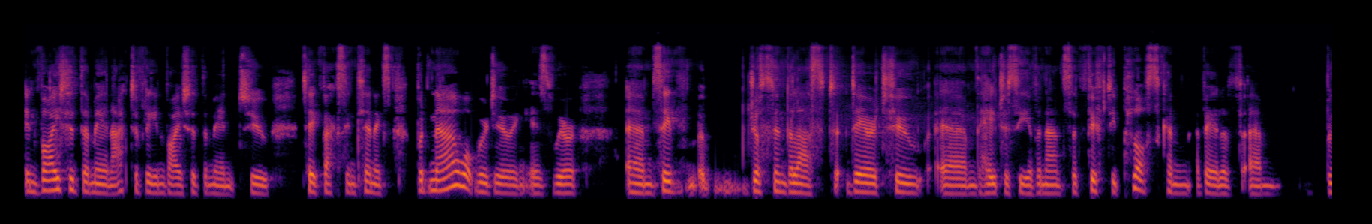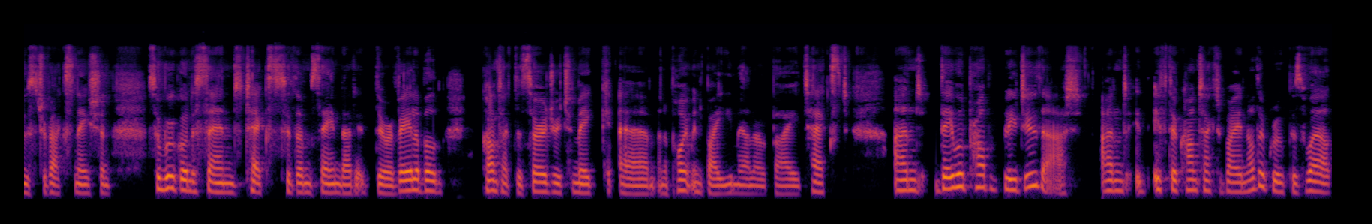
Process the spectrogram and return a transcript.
invited them in, actively invited them in to take vaccine clinics. But now what we're doing is we're um, say just in the last day or two, um, the HSE have announced that 50 plus can avail of um, booster vaccination. So we're going to send texts to them saying that they're available contact the surgery to make um, an appointment by email or by text. And they will probably do that. And if they're contacted by another group as well,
